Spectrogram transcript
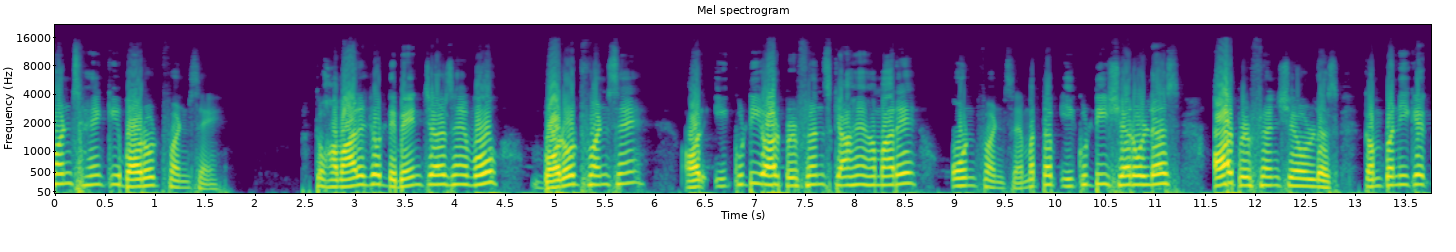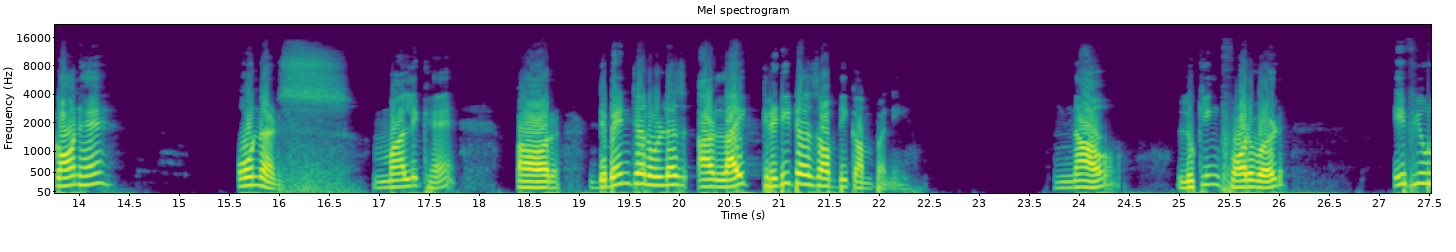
फंड्स हैं कि बोरोड फंड्स हैं तो हमारे जो डिबेंचर्स हैं, वो बोरोड फंड्स हैं और इक्विटी और प्रेफरेंस क्या है हमारे? ओन फंड्स हैं। मतलब इक्विटी शेयर होल्डर्स और प्रेफरेंस शेयर होल्डर्स कंपनी के कौन हैं? ओनर्स मालिक हैं। और debenture holders are like creditors of the company now looking forward if you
